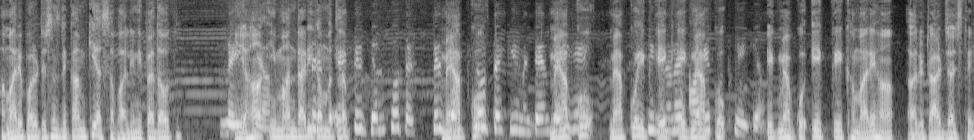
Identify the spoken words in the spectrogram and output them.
हमारे पॉलिटिशियंस ने काम किया? सवाल ही नहीं पैदा होता। यहाँ ईमानदारी का मतलब- मैं आपको मैं आपको मैं आपको एक एक एक मैं आपको। एक मैं आपको एक एक हमारे यहाँ रिटायर्ड जज थे।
